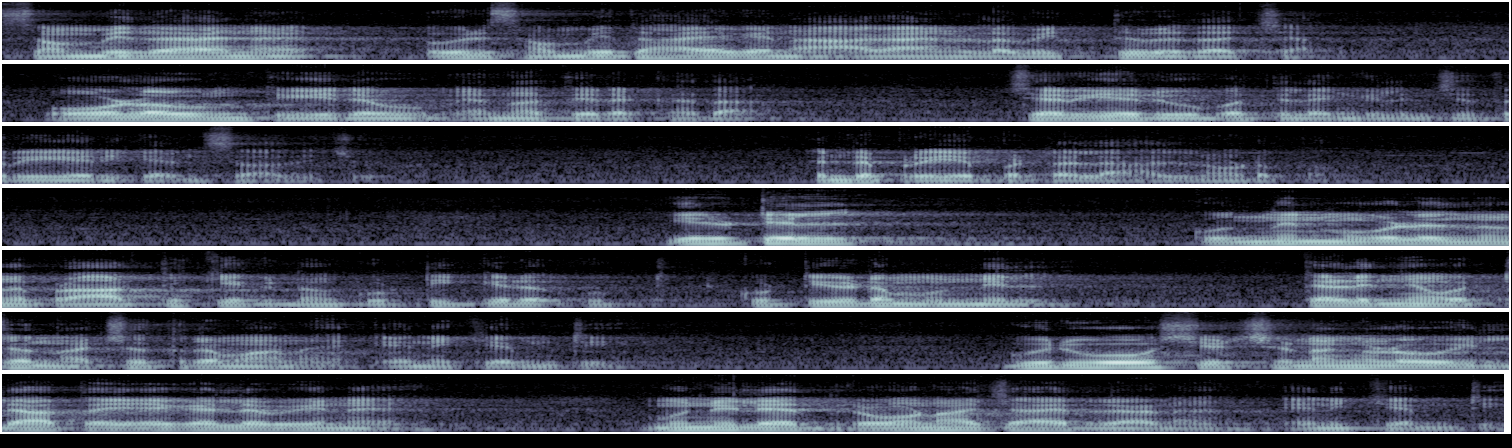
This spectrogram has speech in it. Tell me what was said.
സംവിധാന ഒരു സംവിധായകനാകാനുള്ള വിത്ത് വിതച്ച ഓളവും തീരവും എന്ന തിരക്കഥ ചെറിയ രൂപത്തിലെങ്കിലും ചിത്രീകരിക്കാൻ സാധിച്ചു. എന്റെ പ്രിയപ്പെട്ട ലാലിനോടൊപ്പം. ഇരുട്ടിൽ കുന്നിൻ മുകളിൽ നിന്ന് പ്രാർത്ഥിക്കുന്ന കുട്ടിക്ക് കുട്ടിയുടെ മുന്നിൽ തെളിഞ്ഞ ഒറ്റ നക്ഷത്രമാണ് എനിക്ക് എം ടി. ഗുരുവോ ശിക്ഷണങ്ങളോ ഇല്ലാത്ത ഏകലവ്യന് മുന്നിലെ ദ്രോണാചാര്യരാണ് എനിക്ക് എം ടി.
